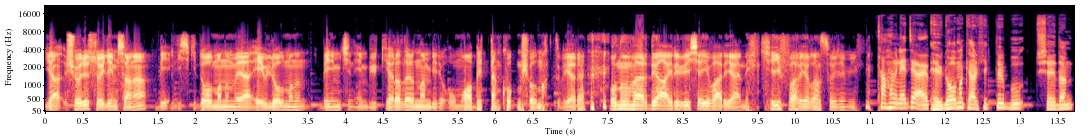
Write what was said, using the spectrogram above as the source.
Ya şöyle söyleyeyim sana bir ilişkide olmanın veya evli olmanın benim için en büyük yaralarından biri o muhabbetten kopmuş olmaktı bir ara. Onun verdiği ayrı bir şey var yani. Keyif var yalan söylemeyeyim. Tahmin ediyorum. Evli olmak erkekleri bu şeyden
